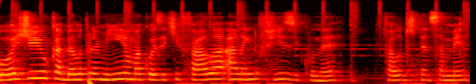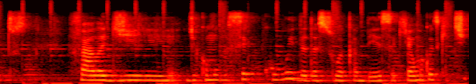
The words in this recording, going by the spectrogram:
Hoje o cabelo para mim é uma coisa que fala além do físico, né? Fala dos pensamentos, fala de, de como você cuida da sua cabeça, que é uma coisa que te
